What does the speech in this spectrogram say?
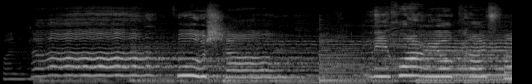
翻了不少，梨花又开放，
